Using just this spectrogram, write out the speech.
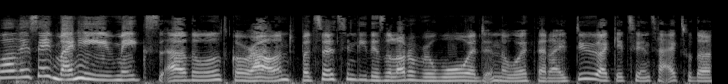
Well, they say money makes uh, the world go round, but certainly there's a lot of reward in the work that I do. I get to interact with a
